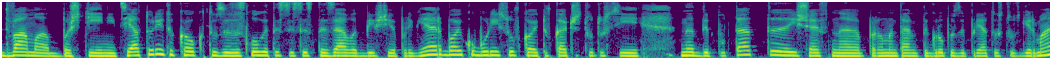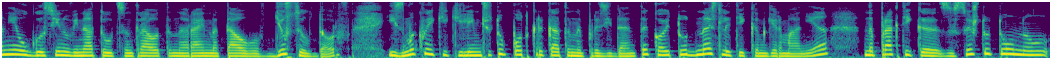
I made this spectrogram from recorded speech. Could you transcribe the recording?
Двама бащи инициатори, доколкото за заслугата се състезават бившия премьер Бойко Борисов, който в качеството си на депутат и шеф на парламентарната група за приятелство с Германия огласи новината от централата на Райн Метал в Дюселдорф, измъквайки килимчето под краката на президента, който днес лети към Германия. На практика за същото, но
